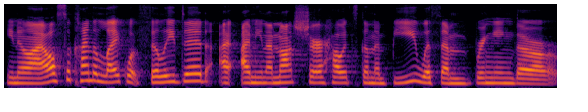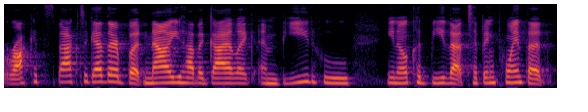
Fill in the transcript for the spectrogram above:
you know, I also kind of like what Philly did. I, I mean, I'm not sure how it's going to be with them bringing the Rockets back together, but now you have a guy like Embiid who, you know, could be that tipping point that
